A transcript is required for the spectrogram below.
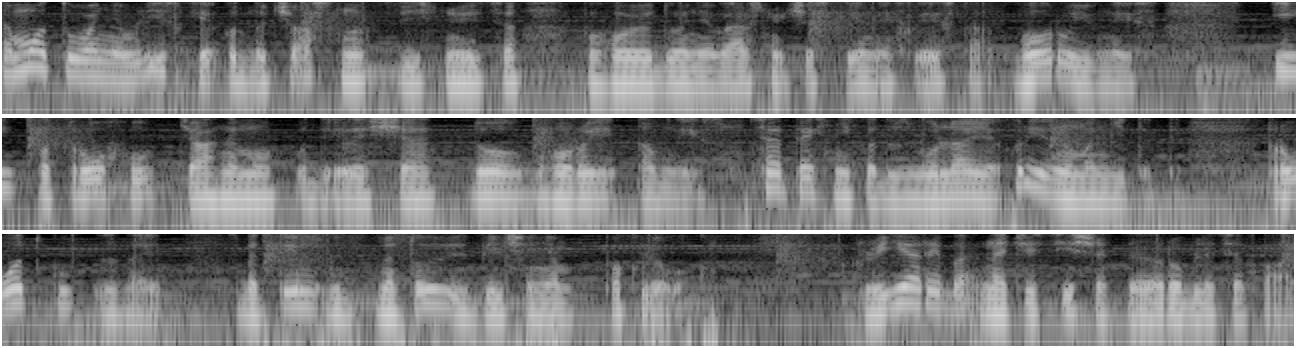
намотуванням ліски одночасно здійснюється погойдування верхньої частини хлиста вгору і вниз. І потроху тягнемо водилище до гори та вниз. Ця техніка дозволяє урізноманітити проводку з нею з метою збільшенням покльовок. Клює риба найчастіше, робляться паузи.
